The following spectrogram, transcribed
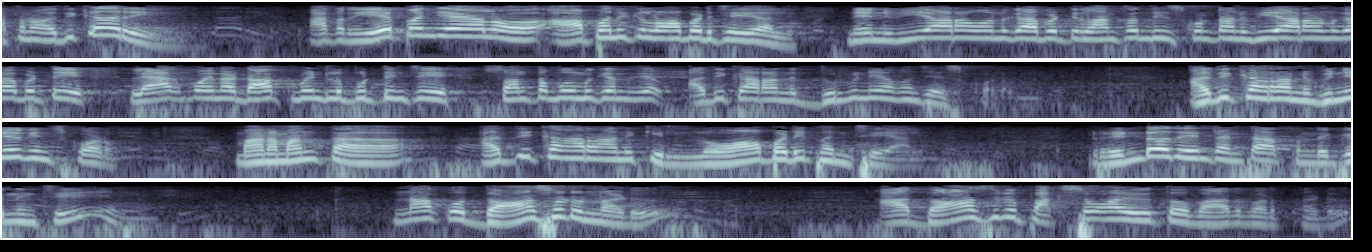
అతను అధికారి. అతను ఏ పని చేయాలో ఆ పనికి లోబడి చేయాలి. నేను విఆర్ఓను కాబట్టి లంచం తీసుకుంటాను విఆర్ఓను కాబట్టి లేకపోయినా డాక్యుమెంట్లు పుట్టించి సొంత భూమి కింద అధికారాన్ని దుర్వినియోగం చేసుకోవడం. అధికారాన్ని వినియోగించుకోవడం. మనమంతా అధికారానికి లోబడి పనిచేయాలి. రెండోది ఏంటంటే అతని దగ్గర నుంచి నాకు దాసుడు ఉన్నాడు. ఆ దాసుడు పక్షవాయువుతో బాధపడుతున్నాడు.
